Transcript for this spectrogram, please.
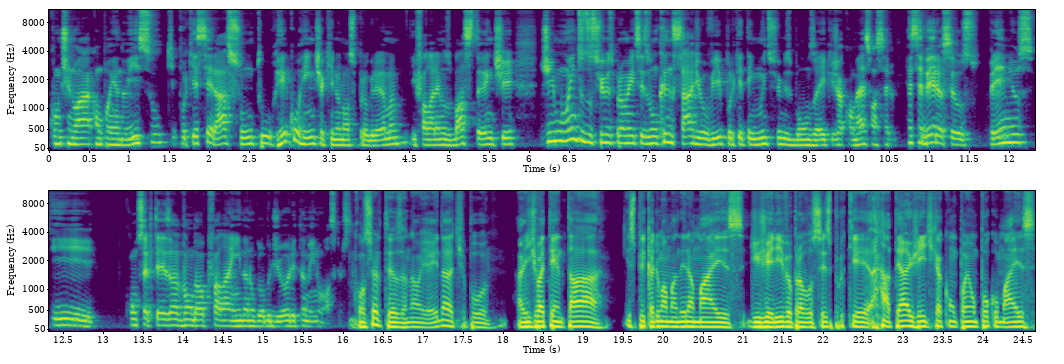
continuar acompanhando isso, que porque será assunto recorrente aqui no nosso programa e falaremos bastante de muitos dos filmes, provavelmente vocês vão cansar de ouvir, porque tem muitos filmes bons aí que já começam a ser, receber os seus prêmios e com certeza vão dar o que falar ainda no Globo de Ouro e também no Oscars. Com certeza, não. E ainda, tipo, a gente vai tentar explicar de uma maneira mais digerível para vocês, porque até a gente que acompanha um pouco mais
